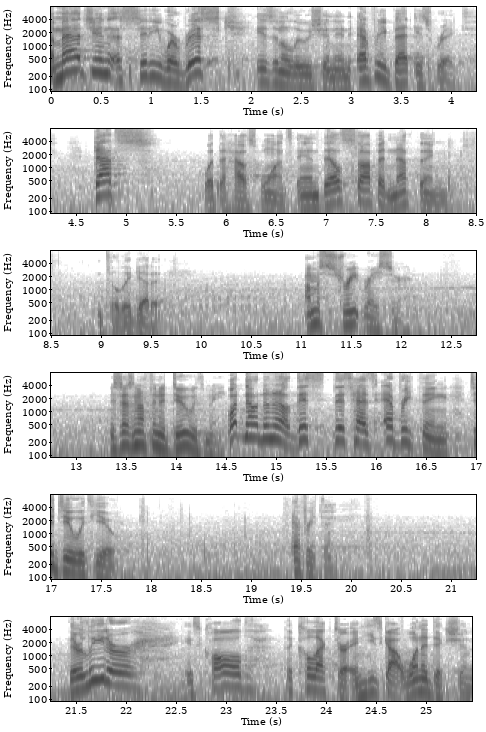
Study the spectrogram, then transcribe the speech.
Imagine a city where risk is an illusion and every bet is rigged. That's what the House wants, and they'll stop at nothing until they get it. I'm a street racer. This has nothing to do with me. What? No, no, no, no. This, this has everything to do with you. Everything. Their leader is called the Collector, and he's got one addiction.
